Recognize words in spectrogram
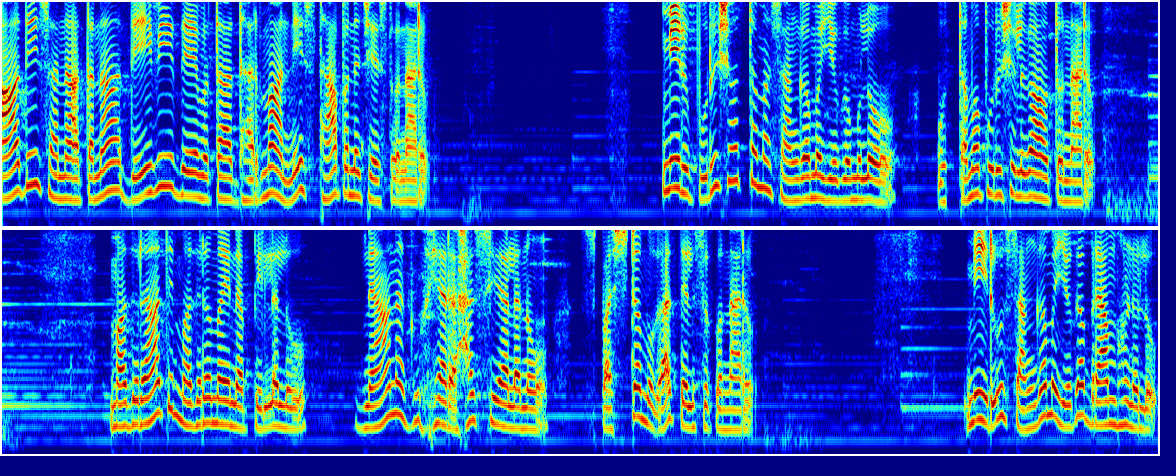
ఆది సనాతన దేవీ దేవత ధర్మాన్ని స్థాపన చేస్తున్నారు. మీరు పురుషోత్తమ సంగమ యుగములో ఉత్తమ పురుషులుగా అవుతున్నారు. మధురాతి మధురమైన పిల్లలు జ్ఞాన గుహ్య రహస్యాలను స్పష్టముగా తెలుసుకున్నారు. మీరు సంగమయుగ బ్రాహ్మణులు.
